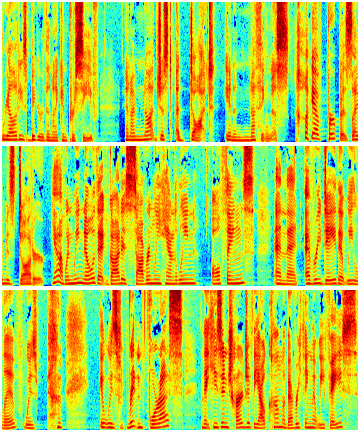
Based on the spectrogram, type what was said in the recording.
reality is bigger than I can perceive and I'm not just a dot in a nothingness. I have purpose. I'm his daughter. Yeah, when we know that God is sovereignly handling all things and that every day that we live was it was written for us, that he's in charge of the outcome of everything that we face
